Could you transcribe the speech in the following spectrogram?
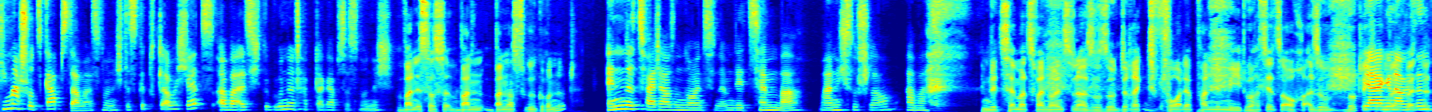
Klimaschutz gab es damals noch nicht. Das gibt es, glaube ich, jetzt, aber als ich gegründet habe, da gab es das noch nicht. Wann ist das, wann, wann hast du gegründet? Ende 2019, im Dezember. War nicht so schlau, aber. Im Dezember 2019, also so direkt vor der Pandemie. Du hast jetzt auch, also wirklich. Ja, genau, wir sind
